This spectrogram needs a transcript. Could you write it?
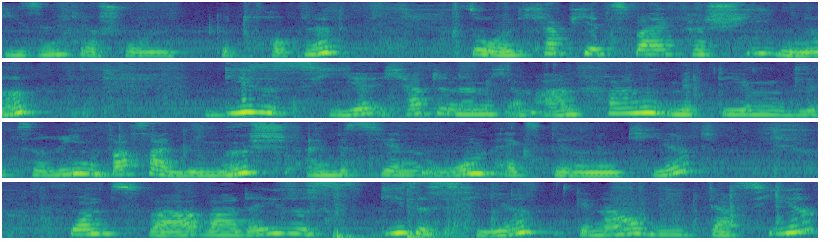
die sind ja schon getrocknet. So, und ich habe hier zwei verschiedene. Dieses hier, ich hatte nämlich am Anfang mit dem Glycerin-Wasser-Gemisch ein bisschen rumexperimentiert. Und zwar war dieses, dieses hier, genau wie das hier.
